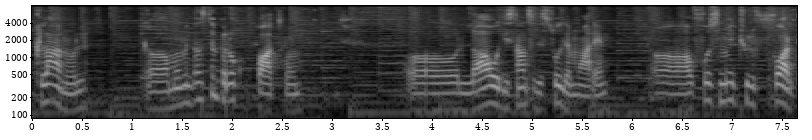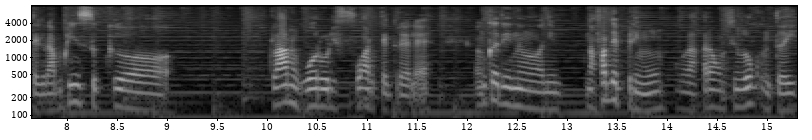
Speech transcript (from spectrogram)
clanul. Uh, momentan suntem pe locul 4. Uh, la o distanță destul de mare. Uh, au fost meciuri foarte grele. Am prins că clan war foarte grele. Încă din, uh, din în afară de primul, la care am obținut locul întâi,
